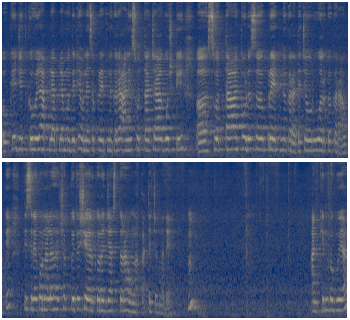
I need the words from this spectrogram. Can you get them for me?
ओके जितकं होईल आपल्या आपल्यामध्ये ठेवण्याचा प्रयत्न करा आणि स्वतःच्या गोष्टी स्वतः थोडंसं प्रयत्न करा. त्याच्यावर वर्क करा. ओके तिसऱ्या कोणाला शक्यतो शेअर करत जास्त राहू नका त्याच्यामध्ये? आणखीन बघूया.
